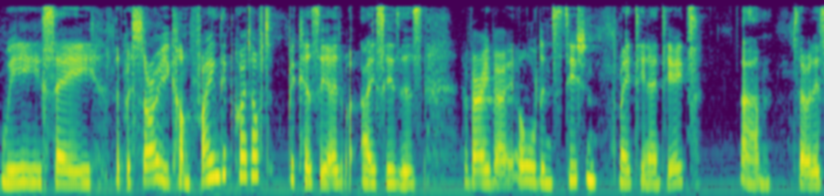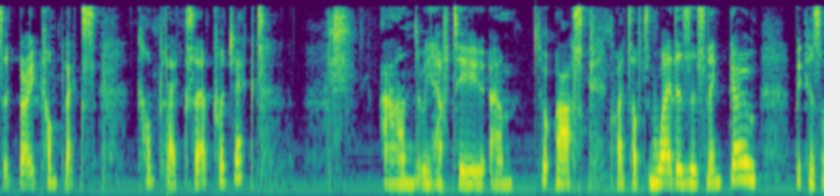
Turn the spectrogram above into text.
we say that we're sorry you can't find it quite often because the ICES is a very very old institution from 1898, um, so it is a very complex complex uh, project. And we have to um, to ask quite often where does this link go? Because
